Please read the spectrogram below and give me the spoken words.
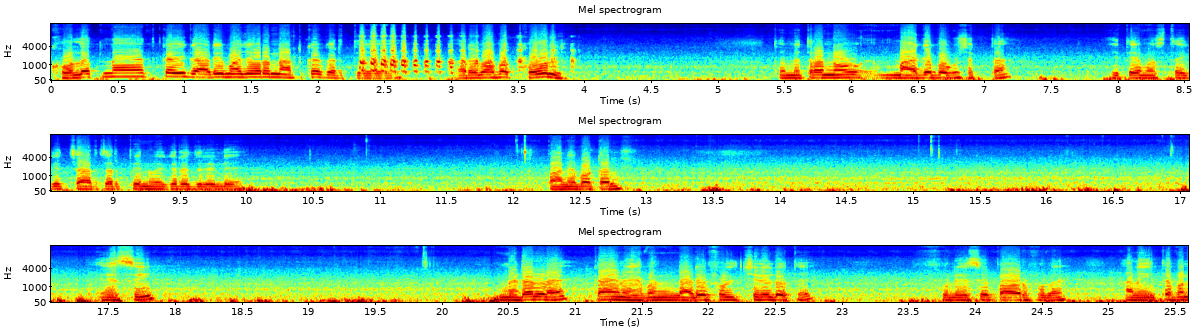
खोलत नाहीत काही गाडी माझ्यावर नाटकं करते. अरे बाबा खोल. तर मित्रांनो मागे बघू शकता. इथे मस्त की चार्जर पिन वगैरे दिलेली आहे. पाणी बॉटल. ए सी मिडल आहे. काय नाही पण गाडी फुल चिल्ड होते. फुल ए सी पॉवरफुल आहे. आणि इथे पण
